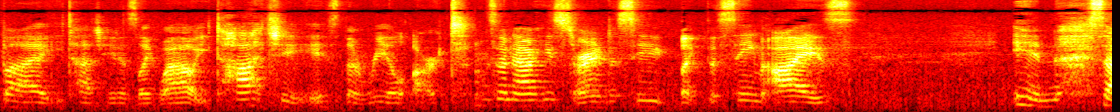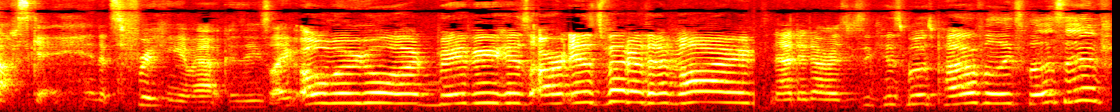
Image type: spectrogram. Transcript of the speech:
by Itachi and is like, wow, Itachi is the real art. And so now he's starting to see like the same eyes in Sasuke, and it's freaking him out because he's like, oh my god, maybe his art is better than mine! Now Deidara is using his most powerful explosive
